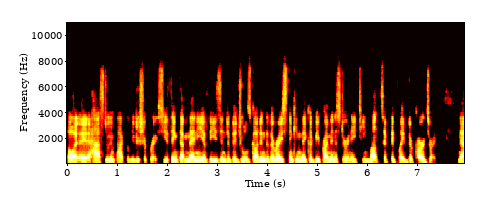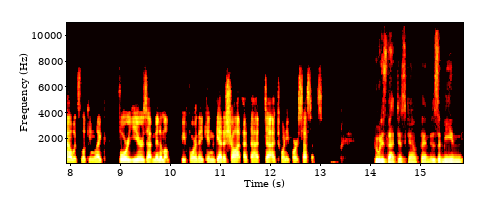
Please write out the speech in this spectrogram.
Oh, it has to impact the leadership race. You think that many of these individuals got into the race thinking they could be prime minister in 18 months if they played their cards right. Now it's looking like four years at minimum before they can get a shot at that uh, at 24 Sussex. Who does that discount then? Does it mean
